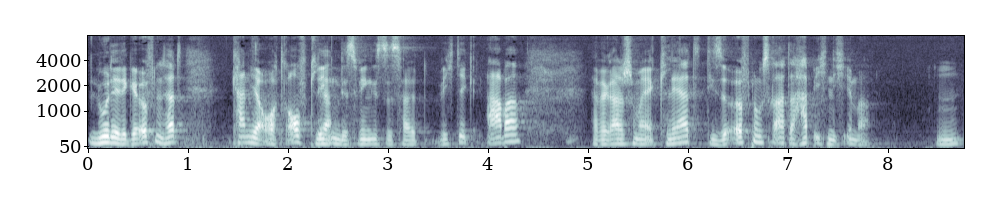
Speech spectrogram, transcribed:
nur der, der geöffnet hat, kann ja auch draufklicken, ja. deswegen ist es halt wichtig. Aber, ich habe ja gerade schon mal erklärt, diese Öffnungsrate habe ich nicht immer. Mhm.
